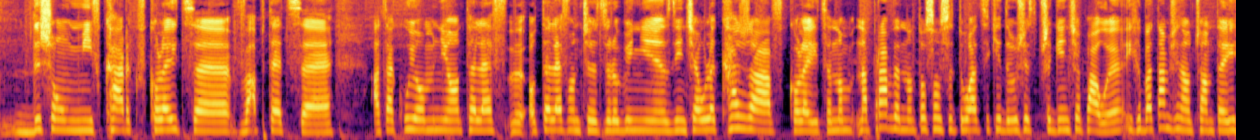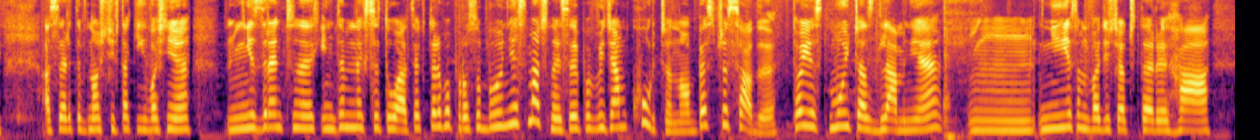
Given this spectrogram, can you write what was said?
dyszą mi w kark w kolejce w aptece, atakują mnie o, telef- o telefon czy zrobienie zdjęcia u lekarza w kolejce. No naprawdę, no to są sytuacje, kiedy już jest przegięcie pały i chyba tam się nauczyłam tej asertywności w takich właśnie niezręcznych, intymnych sytuacjach, które po prostu były niesmaczne i sobie powiedziałam, kurczę, no bez przesady. To jest mój czas dla mnie. Mm, nie jestem 24H y,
